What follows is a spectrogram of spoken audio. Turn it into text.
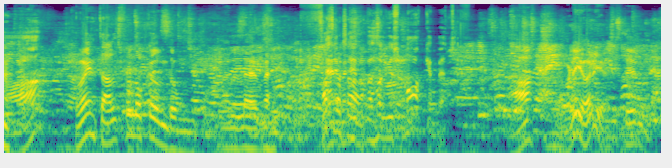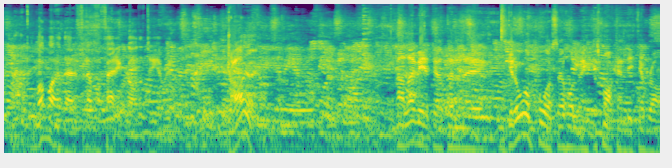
Ja. Det var inte alls för att locka ungdom. Eller, men, fast Nej, men det behöll ju smaken bättre. ja, ja, det gör det ju. Det, Det var bara därför den var färgglad och trevlig. ja, ja, ja. Alla vet ju att en eh, grå påse håller inte smaken lika bra.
